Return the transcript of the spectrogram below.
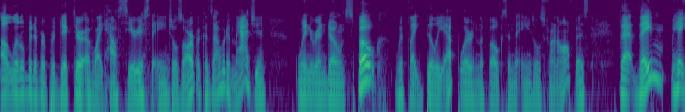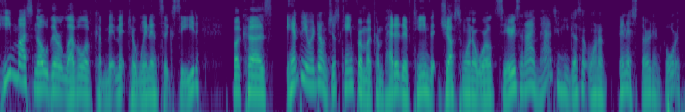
a little bit of a predictor of like how serious the Angels are because I would imagine when Rendon spoke with like Billy Eppler and the folks in the Angels front office that they he must know their level of commitment to win and succeed because Anthony Rendon just came from a competitive team that just won a World Series and I imagine he doesn't want to finish third and fourth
